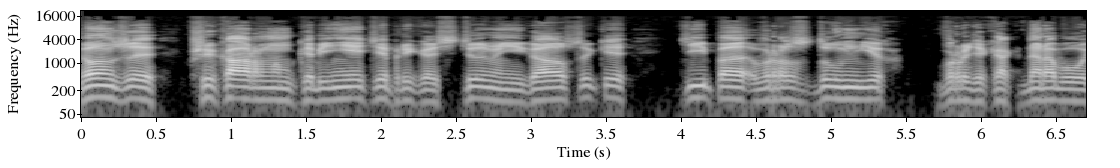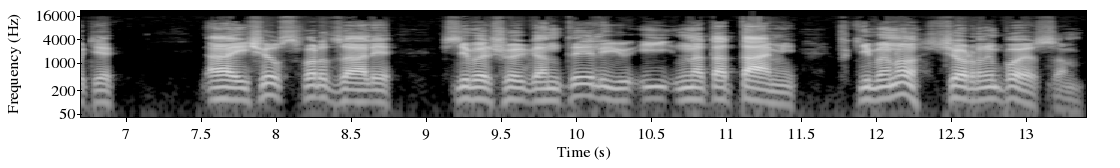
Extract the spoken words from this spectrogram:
он же в шикарном кабинете при костюме и галстуке, типа в раздумьях, вроде как на работе, а еще в спортзале с небольшой гантелью и на татами в кимоно с черным поясом.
